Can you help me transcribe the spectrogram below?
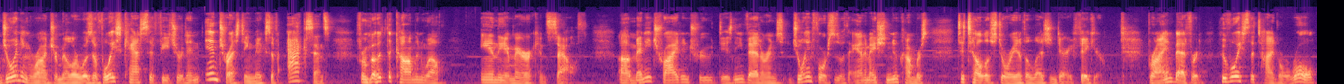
Joining Roger Miller was a voice cast that featured an interesting mix of accents from both the Commonwealth and the American South. Uh, many tried and true Disney veterans joined forces with animation newcomers to tell the story of the legendary figure. Brian Bedford, who voiced the title role,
